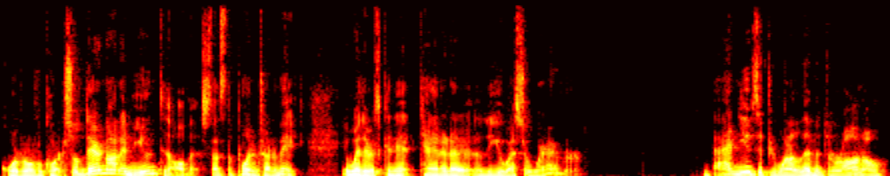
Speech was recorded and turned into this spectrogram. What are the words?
quarter over quarter. So they're not immune to all this. That's the point I'm trying to make, whether it's Canada or the US or wherever. Bad news if you want to live in Toronto.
